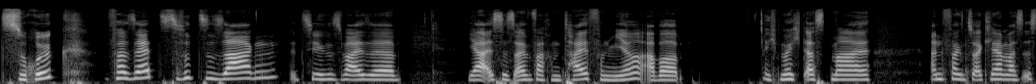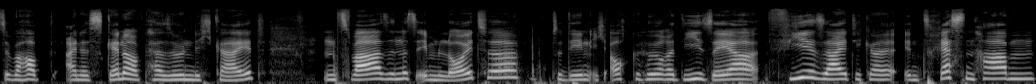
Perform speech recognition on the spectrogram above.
zurück versetzt sozusagen, beziehungsweise ja, es ist einfach ein Teil von mir, aber ich möchte erstmal anfangen zu erklären, was ist überhaupt eine Scanner-Persönlichkeit. Und zwar sind es eben Leute, zu denen ich auch gehöre, die sehr vielseitige Interessen haben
